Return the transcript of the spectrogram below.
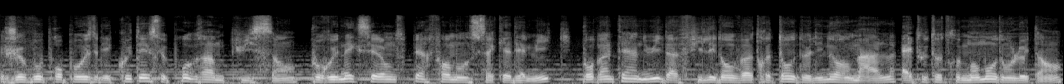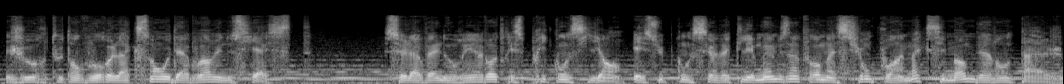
Je vous propose d'écouter ce programme puissant pour une excellente performance académique pour 21 nuits d'affilée dans votre temps de lit normal et tout autre moment dans le temps jour tout en vous relaxant ou d'avoir une sieste. Cela va nourrir votre esprit conscient et subconscient avec les mêmes informations pour un maximum d'avantages.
